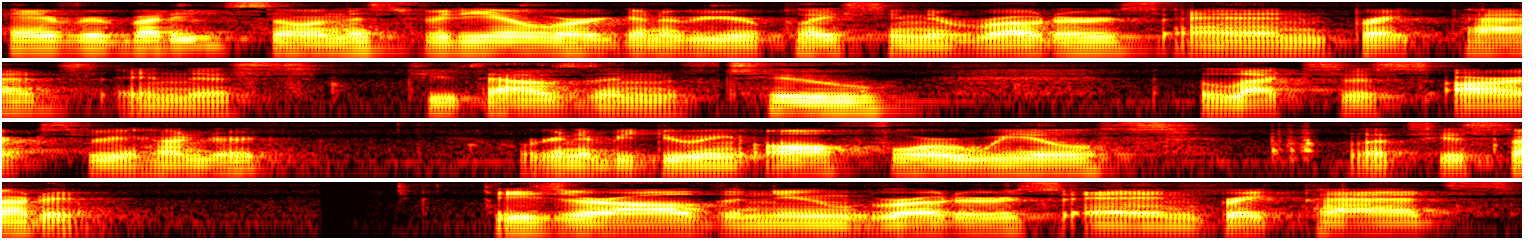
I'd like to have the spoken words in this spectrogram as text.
Hey everybody, so in this video we're going to be replacing the rotors and brake pads in this 2002 Lexus RX 300. We're going to be doing all four wheels. Let's get started. These are all the new rotors and brake pads.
